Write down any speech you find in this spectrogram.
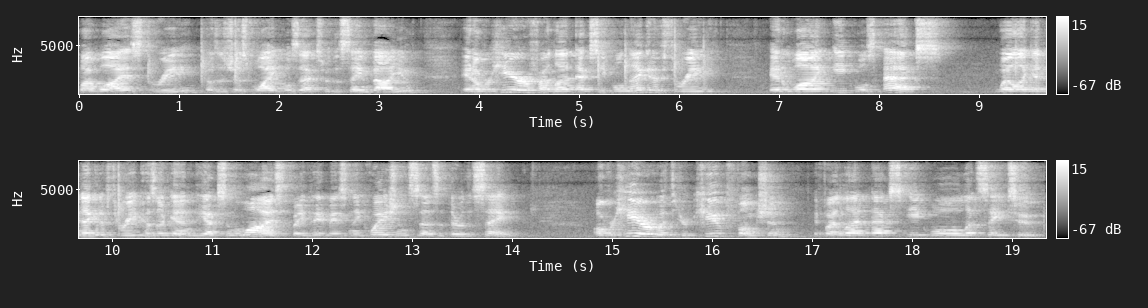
my y is 3, because it's just y equals x with the same value. And over here, if I let x equal negative 3 and y equals x, well, I get negative 3 because, again, the x and the y's based on the equation says that they're the same. Over here, with your cube function, if I let x equal, let's say 2.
